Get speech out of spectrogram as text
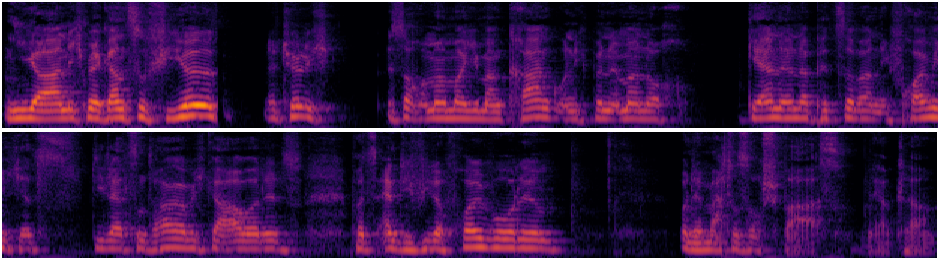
Ja, nicht mehr ganz so viel. Natürlich ist auch immer mal jemand krank und ich bin immer noch gerne in der Pizzawanne. Ich freue mich jetzt. Die letzten Tage habe ich gearbeitet, weil es endlich wieder voll wurde. Und dann macht es auch Spaß. Ja, klar.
